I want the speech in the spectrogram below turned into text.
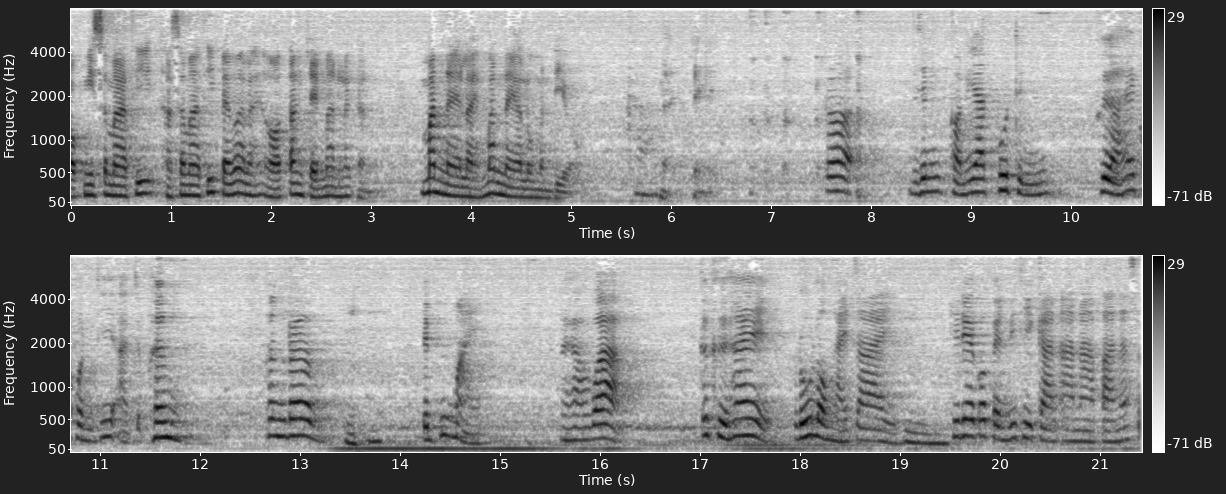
บอกมีสมาธิอะสมาธิแปลว่าอะไร อ๋อ ตั้งใจมั่นแล้วกัน มั่นในอะไร มั่นในอารมณ์มันเดียวค่ะนะอย่างนี้ก็เดี๋ยวฉันขออนุญาตพูดถึง เผื่อให้คนที่อาจจะเพิ่ง เพิ่งเริ่มอือฮึ เป็นผู้ใหม่นะคะว่าก็คือให้รู้ลมหายใจอืมที่เรียกว่าเป็นวิธีการอานาปานส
